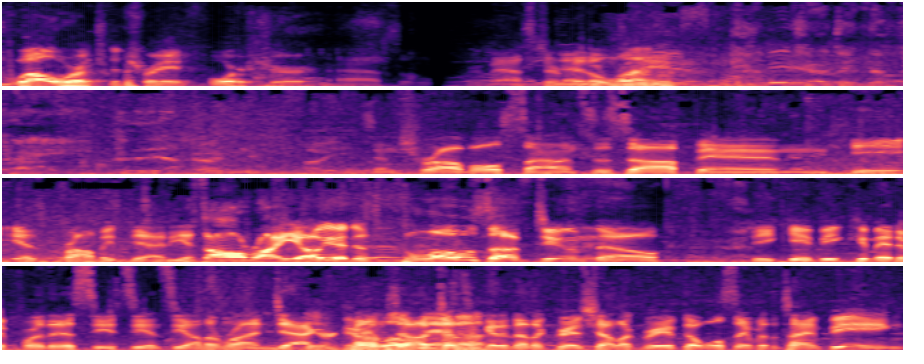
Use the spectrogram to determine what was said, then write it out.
But well worth the trade for sure. absolutely. Ninety middle lane. He's in trouble. Silence is up, and he is probably dead. Yes. All right, Yo-Yo just blows up Doom, though. BKB committed for this. CNC on the run. Dagger comes low out, doesn't mana. get another crit. Shallow Grave, though, we'll say for the time being.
